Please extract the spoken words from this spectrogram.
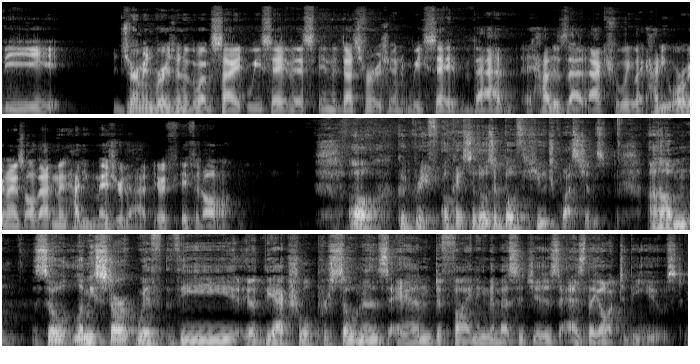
the German version of the website, we say this. In the Dutch version, we say that. How does that actually like? How do you organize all that, and then how do you measure that, if if at all? Oh, good grief. Okay, so those are both huge questions. Um, so let me start with the uh, the actual personas and defining the messages as they ought to be used.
